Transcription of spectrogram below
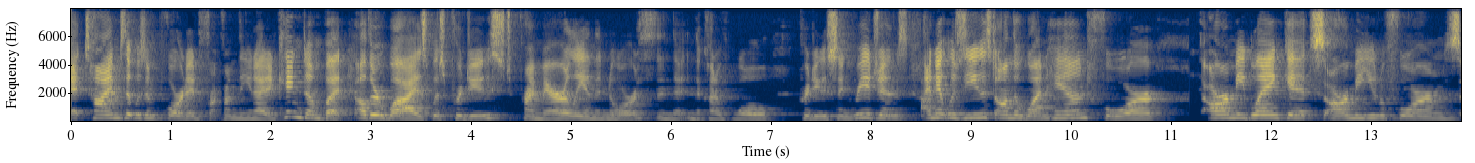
at times it was imported from, from, the United Kingdom, but otherwise was produced primarily in the north, in the, in the kind of wool producing regions. And it was used on the one hand for army blankets, army uniforms,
